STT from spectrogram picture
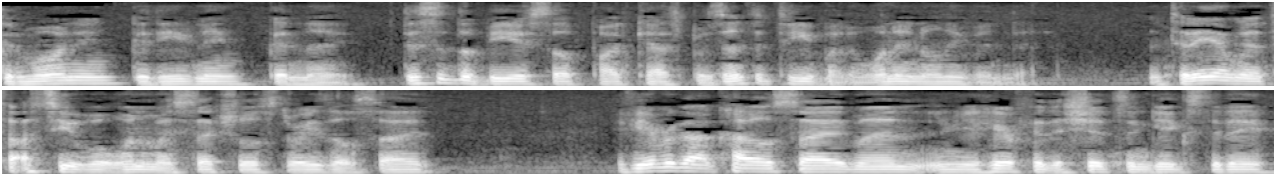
Good morning, good evening, good night. This is the Be Yourself podcast presented to you by the one and only Vinda. And today I'm going to talk to you about one of my sexual stories outside. If you ever got caught outside, man, and you're here for the shits and gigs today,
